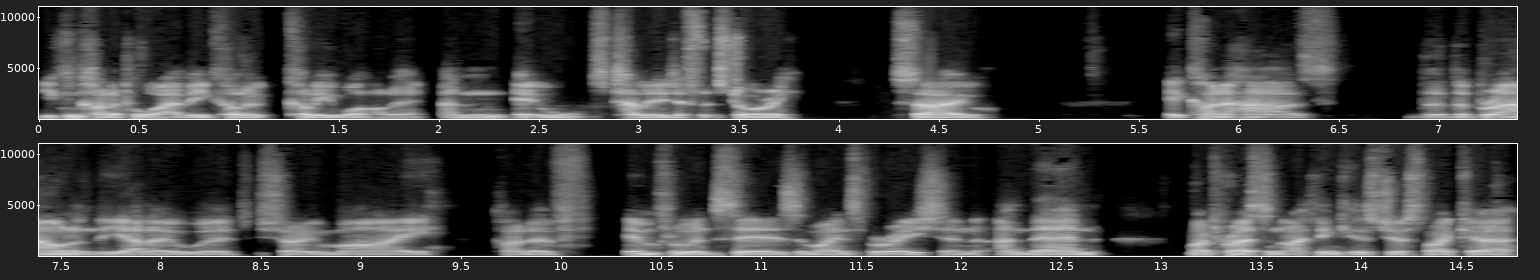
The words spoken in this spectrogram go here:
you can kind of put whatever you color, color you want on it and it will tell you a different story. So it kind of has the the brown and the yellow would show my kind of influences and my inspiration and then my present i think is just like a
